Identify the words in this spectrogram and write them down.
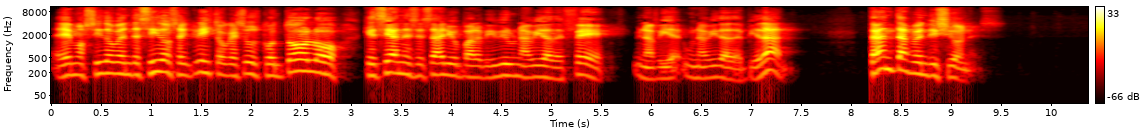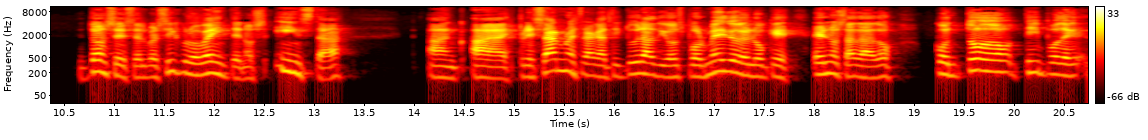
Hemos sido bendecidos en Cristo Jesús con todo lo que sea necesario para vivir una vida de fe, una vida, una vida de piedad. Tantas bendiciones entonces, el versículo 20 nos insta a, expresar nuestra gratitud a Dios por medio de lo que Él nos ha dado con todo tipo de,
